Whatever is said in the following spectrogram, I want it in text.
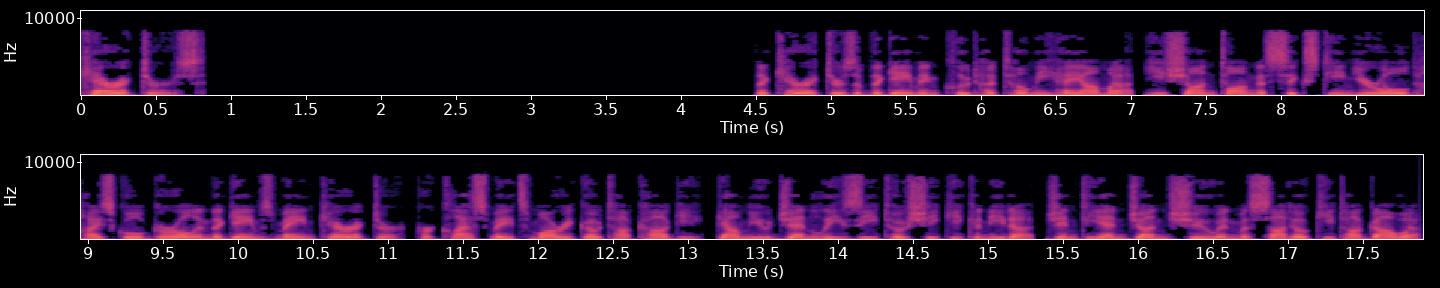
Characters The characters of the game include Hitomi Hayama, Yishan Tong a 16-year-old high school girl and the game's main character, her classmates Mariko Takagi, Gaomu Gen Li Zi Toshiki Kaneda, Jin Tien Jun Shu and Masato Kitagawa,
